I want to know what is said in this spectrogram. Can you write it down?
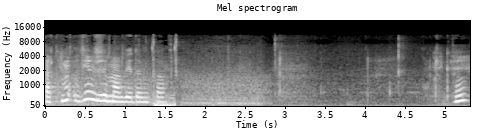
Tak, wiem, że mam jedynkę. Czekaj.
